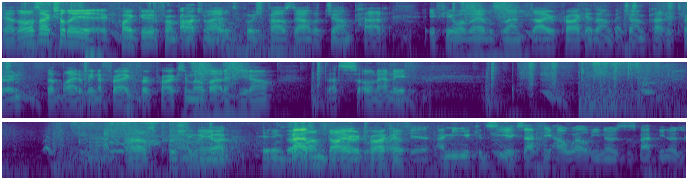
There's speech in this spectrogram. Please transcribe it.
Yeah, that was actually uh, quite good from Proximo, able to push Faz down the jump pad. If he was able to land Direct Rocket on the jump pad return, that might have been a frag for Proximo, but you know, that's only an if. And Faz pushing Oh my in, God. Hitting the one the Direct right I mean, you can see exactly how well he knows this map. He knows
